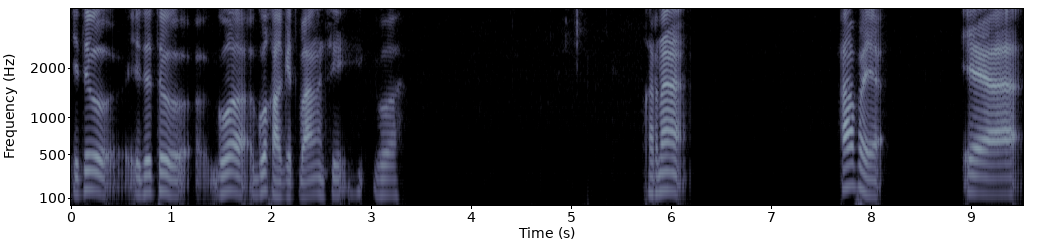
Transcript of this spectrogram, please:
itu itu tuh gue gua kaget banget sih gue karena apa ya ya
